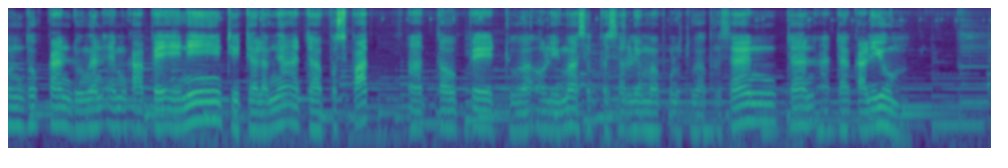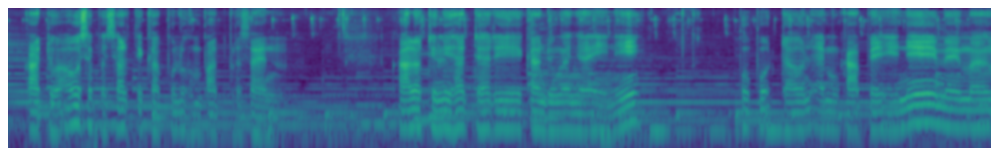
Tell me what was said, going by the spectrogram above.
untuk kandungan MKP ini di dalamnya ada fosfat atau P2O5 sebesar 52% dan ada kalium. K2O sebesar 34% kalau dilihat dari kandungannya ini pupuk daun MKP ini memang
